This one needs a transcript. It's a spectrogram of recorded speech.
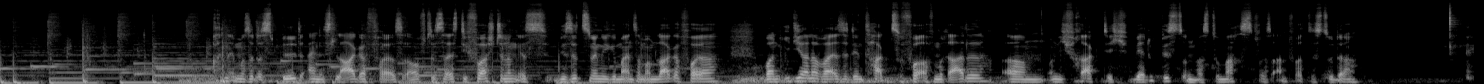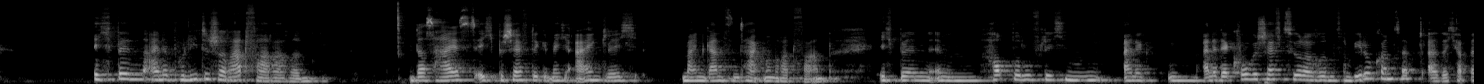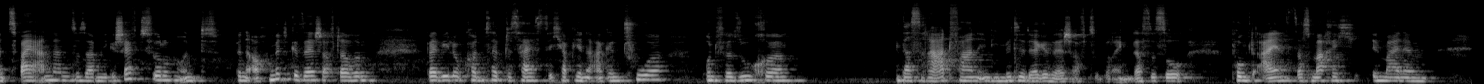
Machen immer so das Bild eines Lagerfeuers auf. Das heißt, die Vorstellung ist, wir sitzen irgendwie gemeinsam am Lagerfeuer, waren idealerweise den Tag zuvor auf dem Radl ähm, und ich frage dich, wer du bist und was du machst. Was antwortest du da? Ich bin eine politische Radfahrerin. Das heißt, ich beschäftige mich eigentlich meinen ganzen Tag mit dem Radfahren. Ich bin im Hauptberuflichen eine, eine der Co-Geschäftsführerinnen von Velokonzept. Also ich habe mit zwei anderen zusammen die Geschäftsführung und bin auch Mitgesellschafterin bei Velokonzept. Das heißt, ich habe hier eine Agentur und versuche, das Radfahren in die Mitte der Gesellschaft zu bringen. Das ist so Punkt eins. Das mache ich in meinem,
